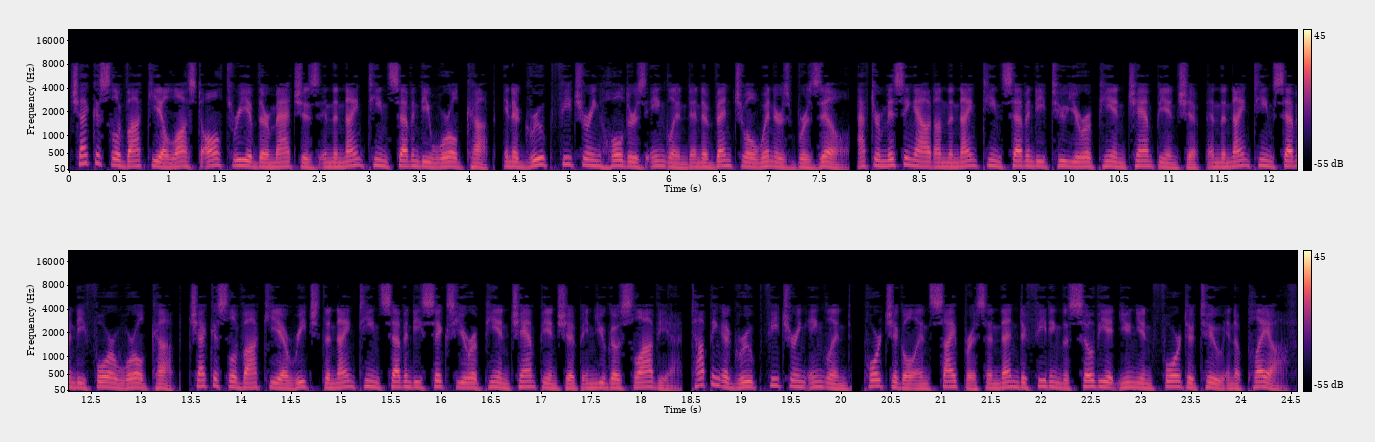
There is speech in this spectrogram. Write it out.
Czechoslovakia lost all three of their matches in the 1970 World Cup, in a group featuring holders England and eventual winners Brazil. After missing out on the 1972 European Championship and the 1974 World Cup, Czechoslovakia reached the 1976 European Championship in Yugoslavia, topping a group featuring England, Portugal, and Cyprus and then defeating the Soviet Union 4 2 in a playoff.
